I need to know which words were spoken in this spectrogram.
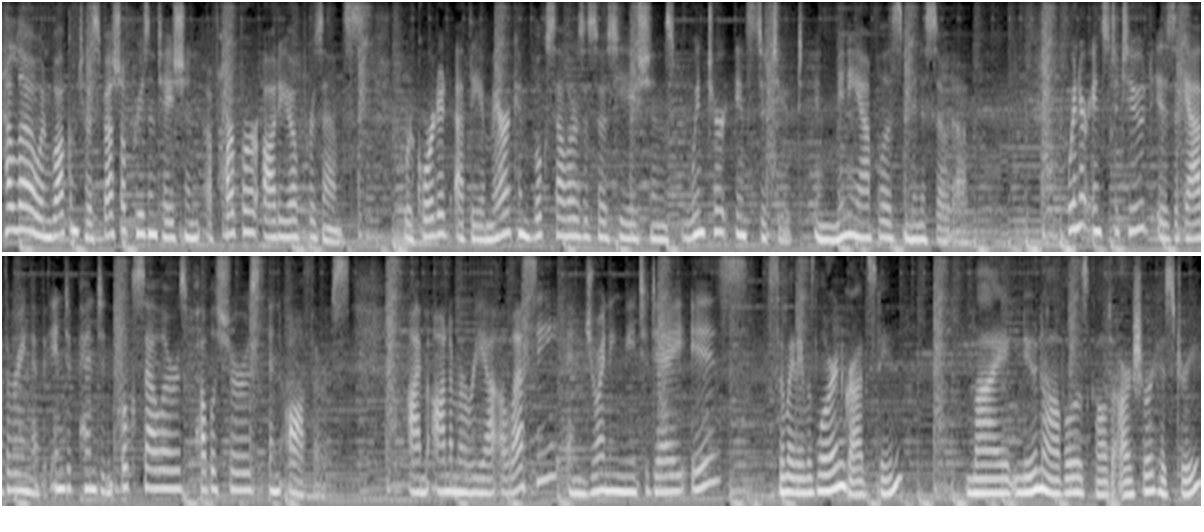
Hello, and welcome to a special presentation of Harper Audio Presents, recorded at the American Booksellers Association's Winter Institute in Minneapolis, Minnesota. Winter Institute is a gathering of independent booksellers, publishers, and authors. I'm Ana Maria Allessi, and joining me today is. So, my name is Lauren Grodstein. My new novel is called Our Short History.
